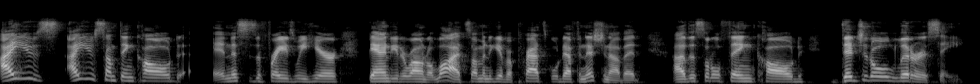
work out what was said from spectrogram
I use I use something called and this is a phrase we hear bandied around a lot, so I'm going to give a practical definition of it. Uh, this little thing called digital literacy,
